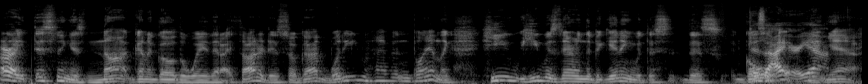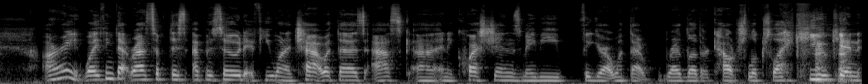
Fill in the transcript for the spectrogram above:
all right, this thing is not gonna go the way that I thought it is. So God, what do you have in plan? Like he he was there in the beginning with this this goal. Desire, yeah. Yeah. All right. Well, I think that wraps up this episode. If you want to chat with us, ask uh, any questions, maybe figure out what that red leather couch looks like, you can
